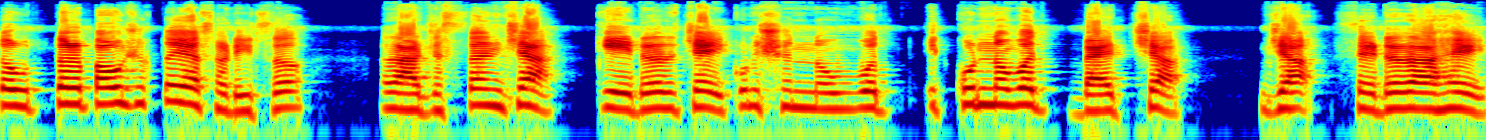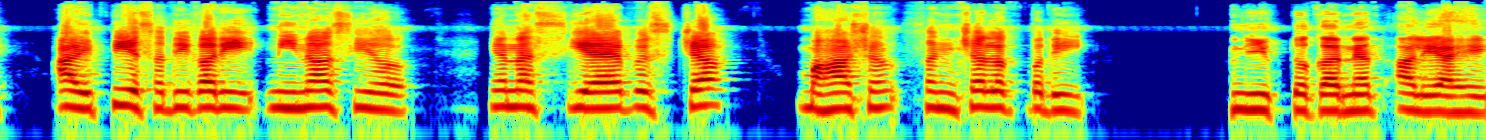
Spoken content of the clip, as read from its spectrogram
तर उत्तर पाहू शकता यासाठीचं राजस्थानच्या केडरच्या एकोणीसशे नव्वद एकोणनव्वद बॅचच्या ज्या सेडर आहे आय पी एस अधिकारी नीना सिंह यांना सी आय एफ एसच्या महासंचालकपदी नियुक्त करण्यात आले आहे.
